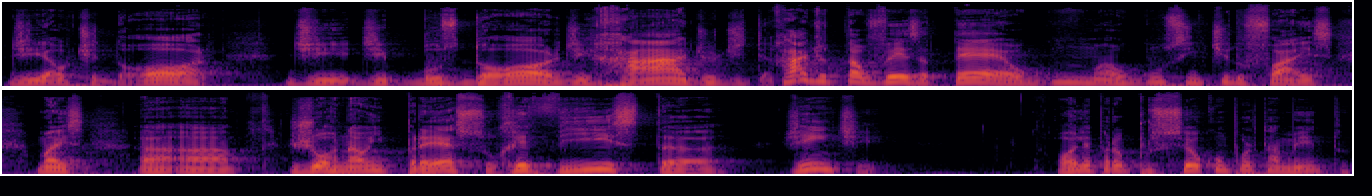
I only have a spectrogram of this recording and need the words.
de outdoor, de, de busdoor, de rádio, de rádio talvez até algum, algum sentido faz, mas a, a jornal impresso, revista. Gente, olha para o seu comportamento.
